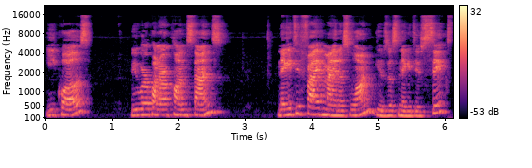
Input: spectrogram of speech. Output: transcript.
Equals, we work on our constants. Negative 5 minus 1 gives us negative 6.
